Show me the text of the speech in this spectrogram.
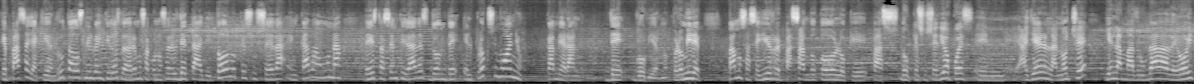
qué pasa y aquí en Ruta 2022 le daremos a conocer el detalle y todo lo que suceda en cada una de estas entidades donde el próximo año cambiarán de gobierno. Pero mire, vamos a seguir repasando todo lo que pasó, lo que sucedió pues en, ayer en la noche y en la madrugada de hoy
